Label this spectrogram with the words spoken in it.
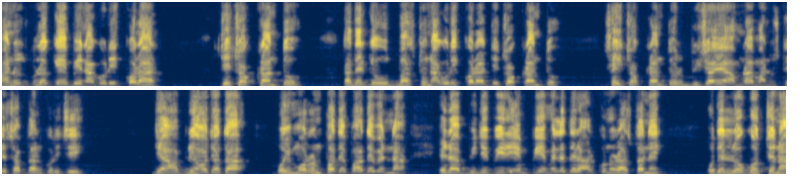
মানুষগুলোকে বেনাগরিক করার যে চক্রান্ত, তাদেরকে উদ্বাস্তু নাগরিক করার যে চক্রান্ত, সেই চক্রান্তর বিষয়ে আমরা মানুষকে সাবধান করেছি। যে আপনি অযথা ওই মরণ ফাঁদে পা দেবেন না, এটা বিজেপির এমপি, এমএলএদের আর কোনো রাস্তা নেই, ওদের লোক হচ্ছে না।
